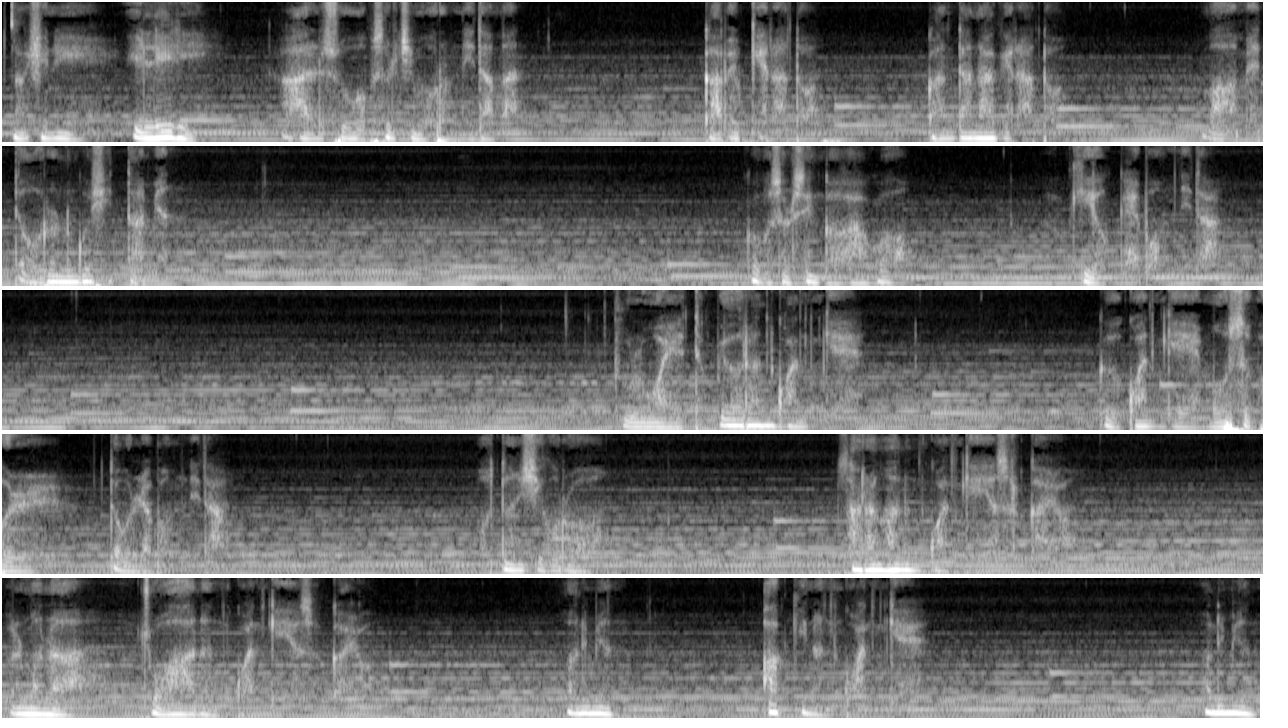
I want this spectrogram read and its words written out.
당신이 일일이 알 수 없을지 모릅니다만 가볍게라도 간단하게라도 마음에 떠오르는 것이 있다면 그것을 생각하고 기억해 봅니다. 둘과의 특별한 관계, 그 관계의 모습을 떠올려 봅니다. 어떤 식으로 사랑하는 관계였을까요? 얼마나 좋아하는 관계였을까요? 아니면 아끼는 관계? 아니면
